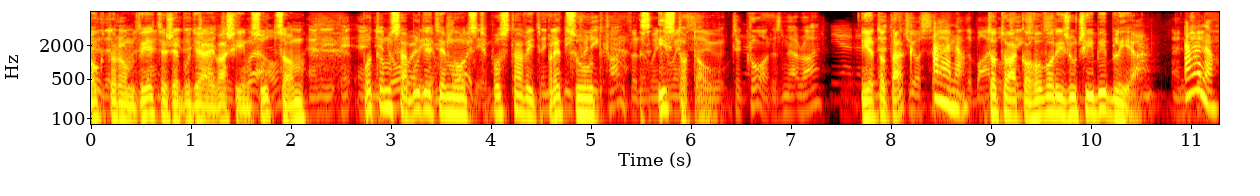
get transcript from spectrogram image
o ktorom viete, že bude aj vaším sudcom, potom sa budete môcť postaviť pred súd s istotou. Je to tak? Áno. Toto, ako hovoríš, učí Biblia. Áno.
